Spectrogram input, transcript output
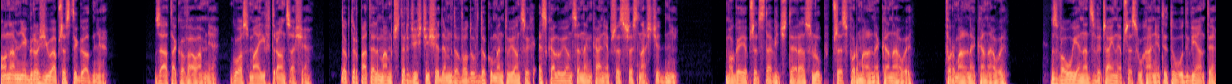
Ona mnie groziła przez tygodnie. Zaatakowała mnie. Głos Mai wtrąca się. Doktor Patel, mam 47 dowodów dokumentujących eskalujące nękanie przez 16 dni. Mogę je przedstawić teraz lub przez formalne kanały. Formalne kanały. Zwołuję nadzwyczajne przesłuchanie tytułu Dwianty.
